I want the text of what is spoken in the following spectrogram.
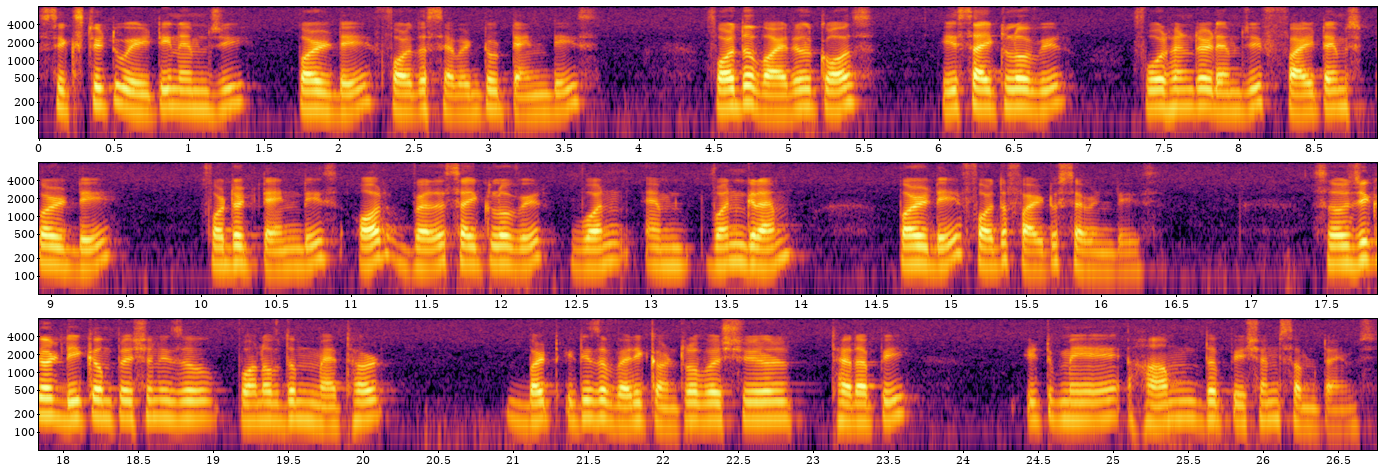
60 to 18 mg per day for the 7 to 10 days. For the viral cause, acyclovir 400 mg 5 times per day for the 10 days or valacyclovir 1, m, 1 gram per day for the 5 to 7 days. Surgical decompression is a, one of the method but it is a very controversial therapy. It may harm the patient sometimes.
